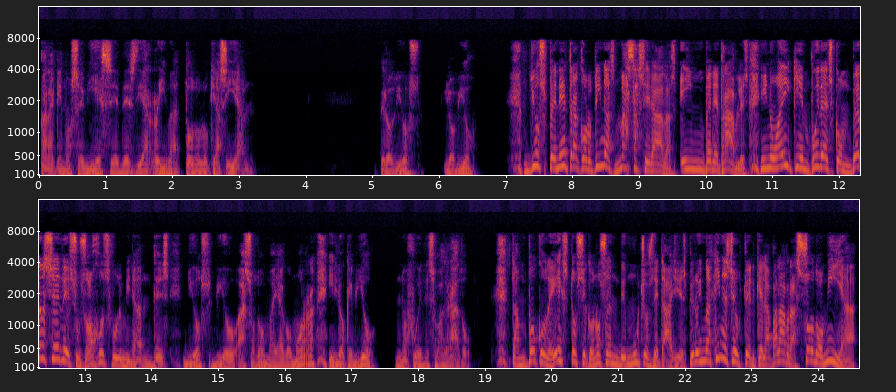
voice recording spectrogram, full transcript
para que no se viese desde arriba todo lo que hacían. Pero Dios lo vio. Dios penetra cortinas más aceradas e impenetrables, y no hay quien pueda esconderse de sus ojos fulminantes. Dios vio a Sodoma y a Gomorra, y lo que vio no fue de su agrado. Tampoco de esto se conocen de muchos detalles, pero imagínese usted que la palabra sodomía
